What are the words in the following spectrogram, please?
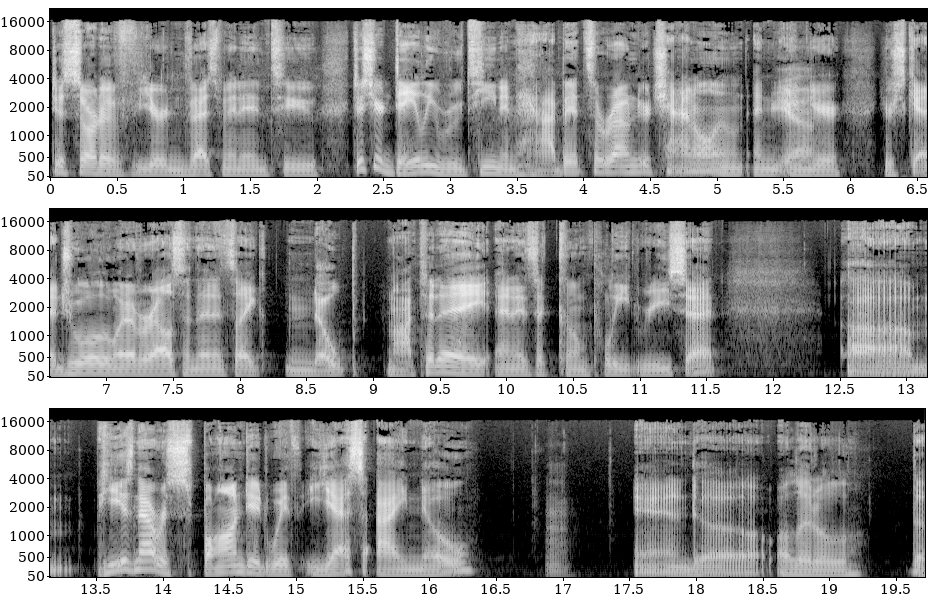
just sort of your investment into just your daily routine and habits around your channel and, and, Yeah. and your your schedule and whatever else. And then it's like, nope, not today. And it's a complete reset. Um, he has now responded with, yes, I know. And uh, a little, the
